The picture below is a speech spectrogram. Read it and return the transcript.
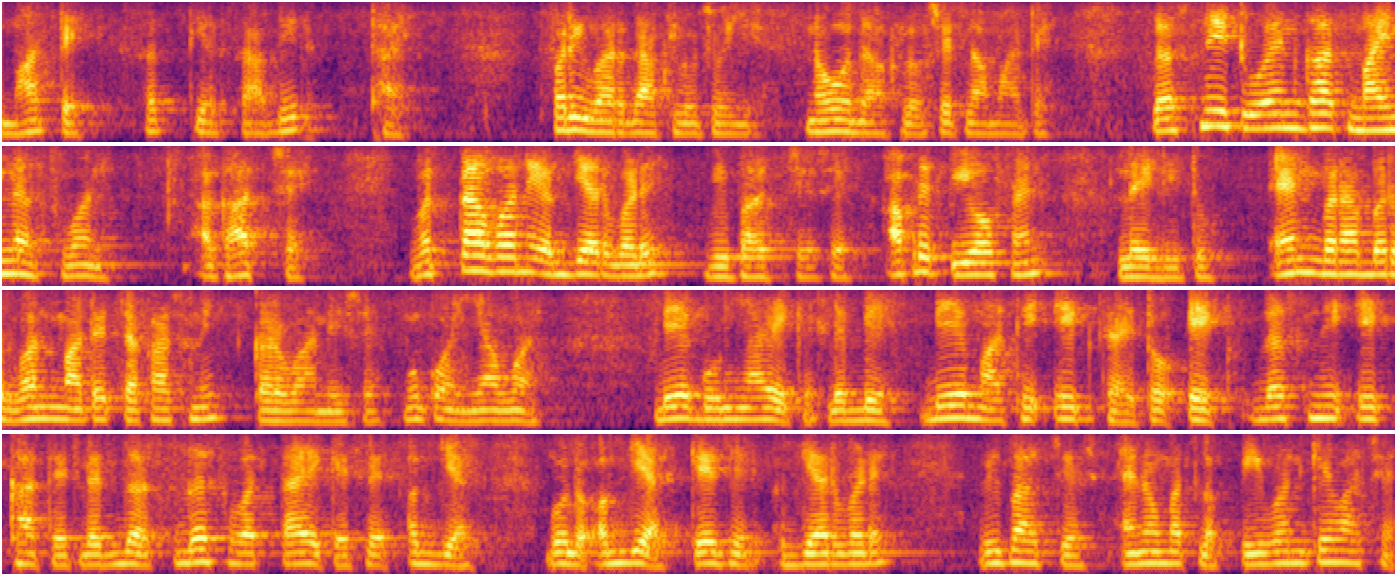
માટે સત્ય સાબિત થાય. ફરી વાર દાખલો જોઈએ. નવો દાખલો છે એટલા માટે. દસની ટુ એન ઘાત માઇનસ વન આ ઘાત છે. વત્તા વન એ અગિયાર વડે વિભાજ્ય છે. આપણે પી ઓફ એન લઈ લીધું. એન બરાબર વન માટે ચકાસણી કરવાની છે. મૂકો અહીંયા વન બે ગુણ્યા એક એટલે બે. બેમાંથી એક જાય તો એક. દસની એક ઘાત એટલે દસ. દસ વત્તા એક એટલે અગિયાર. બોલો, અગિયાર. કે જે અગિયાર વડે વિભાજ્ય છે. એનો મતલબ પી વન કેવા છે?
